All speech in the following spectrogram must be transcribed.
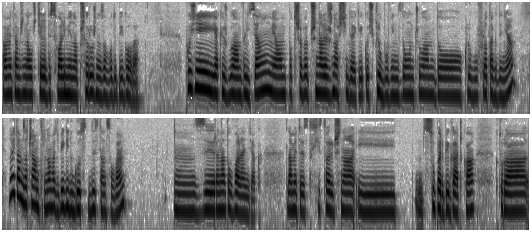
Pamiętam, że nauczyciele wysyłali mnie na przeróżne zawody biegowe. Później, jak już byłam w liceum, miałam potrzebę przynależności do jakiegoś klubu, więc dołączyłam do klubu Flota Gdynia. No i tam zaczęłam trenować biegi długodystansowe z Renatą Walędziak. Dla mnie to jest historyczna i super biegaczka, która,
